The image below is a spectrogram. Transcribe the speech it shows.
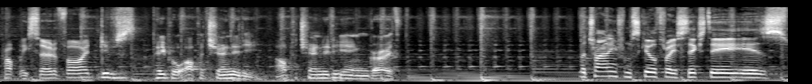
properly certified. Gives people opportunity, opportunity and growth. The training from Skill 360 is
